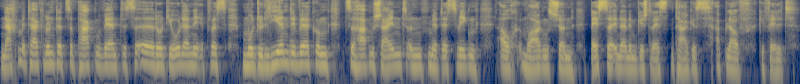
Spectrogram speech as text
Nachmittag runterzupacken, während das äh, Rhodiola eine etwas modulierende Wirkung zu haben scheint und mir deswegen auch morgens schon besser in einem gestressten Tagesablauf gefällt.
